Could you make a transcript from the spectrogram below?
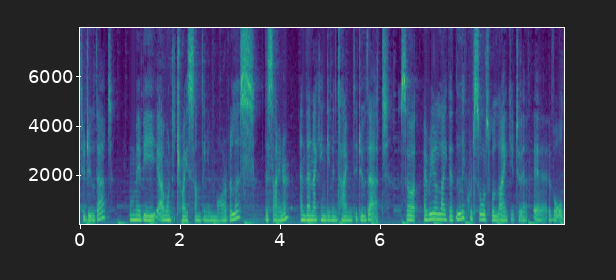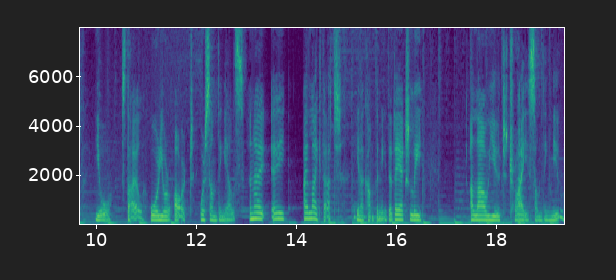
to do that. Maybe I want to try something in Marvelous Designer, and then I can give in time to do that. So I really like that Liquid Swords will like you to uh, evolve your style or your art or something else. And I, I, I like that in a company that they actually allow you to try something new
